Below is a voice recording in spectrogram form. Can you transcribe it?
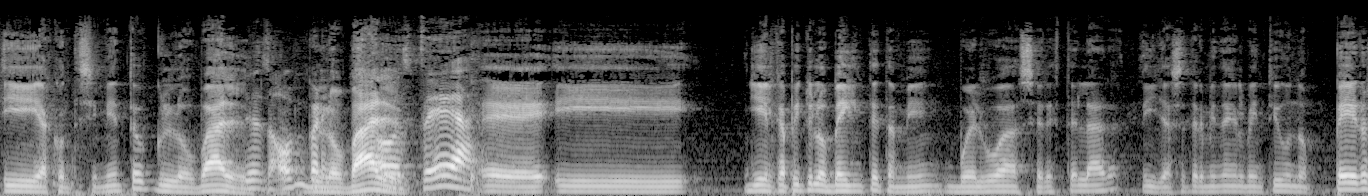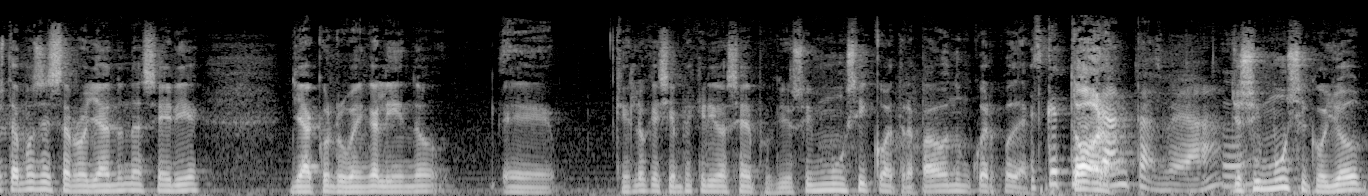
y acontecimiento global. Dios, hombre, global. o sea. Eh, y, y el capítulo 20 también vuelvo a ser estelar y ya se termina en el 21. Pero estamos desarrollando una serie ya con Rubén Galindo, eh, que es lo que siempre he querido hacer, porque yo soy músico atrapado en un cuerpo de actor. Es que tú cantas, ¿verdad? Yo soy músico, yo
